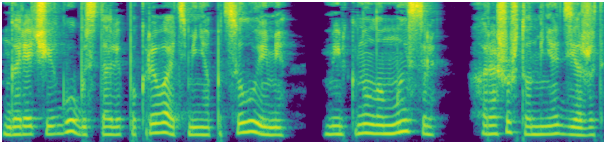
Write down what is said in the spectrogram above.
Горячие губы стали покрывать меня поцелуями. Мелькнула мысль, хорошо, что он меня держит,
